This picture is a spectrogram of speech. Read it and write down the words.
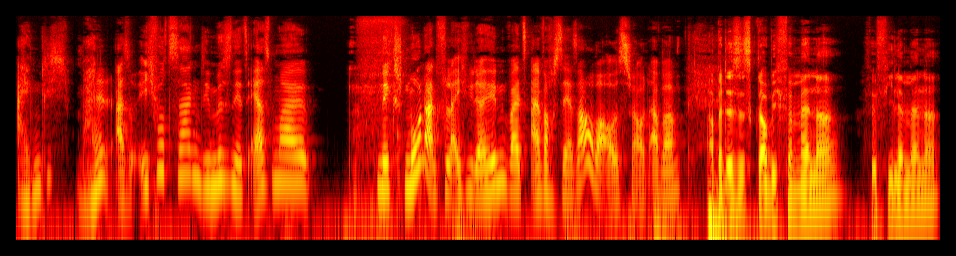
eigentlich mal, also ich würde sagen, die müssen jetzt erstmal nächsten Monat vielleicht wieder hin, weil es einfach sehr sauber ausschaut. Aber Aber das ist, glaube ich, für Männer, für viele Männer,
